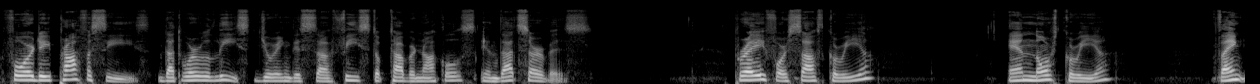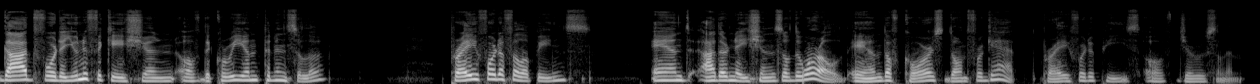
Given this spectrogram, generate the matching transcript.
for the prophecies that were released during this uh, Feast of Tabernacles in that service, pray for South Korea and North Korea. Thank God for the unification of the Korean Peninsula Pray for the Philippines and other nations of the world. And of course, don't forget, pray for the peace of Jerusalem.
